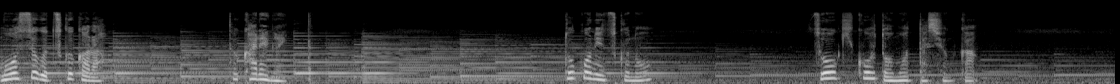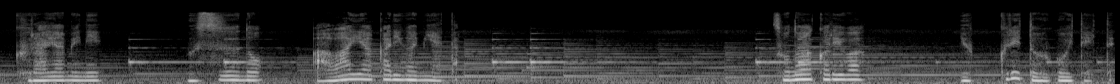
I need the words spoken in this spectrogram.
もうすぐ着くから。と彼が言った。どこに着くの？そう聞こうと思った瞬間暗闇に無数の淡い明かりが見えた。その明かりはゆっくりと動いていて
